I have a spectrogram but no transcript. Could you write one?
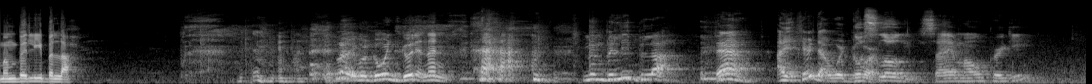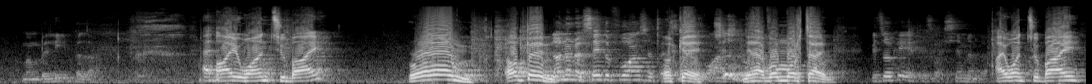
membeli belah? Bro, we're going good and then Membeli belah. Damn. I heard that word Go before. slowly. Saya mahu pergi membeli belah. I want to buy. Wrong. Open. No, no, no. Say the full answer first. Okay. Say answer. You have one more time. It's okay if it's like similar. I want to buy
